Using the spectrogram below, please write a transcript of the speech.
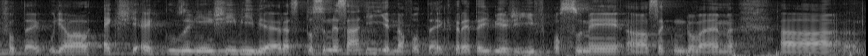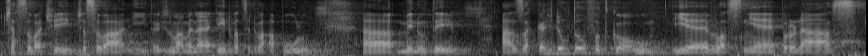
fotek udělal ještě exkluzivnější výběr 171 fotek, které teď běží v 8 sekundovém časovači, časování, takže to máme na nějakých 22,5 minuty. A za každou tou fotkou je vlastně pro nás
